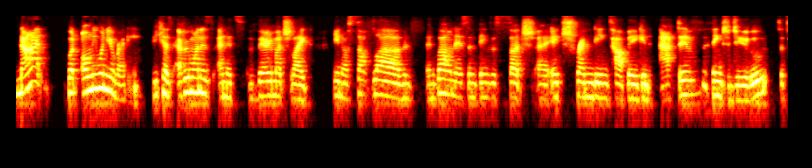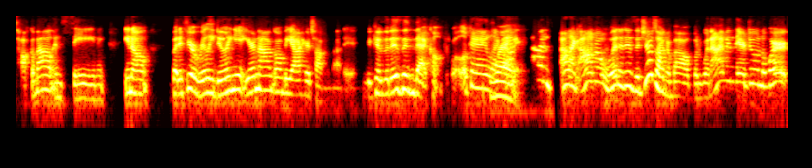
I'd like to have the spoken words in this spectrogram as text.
not, but only when you're ready, because everyone is, and it's very much like, you know, self love and, and wellness and things is such a, a trending topic and active thing to do, to talk about and say, and, you know, but if you're really doing it, you're not going to be out here talking about it because it isn't that comfortable. Okay. Like, Right. I'm, I'm like, I don't know what it is that you're talking about, but when I'm in there doing the work,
